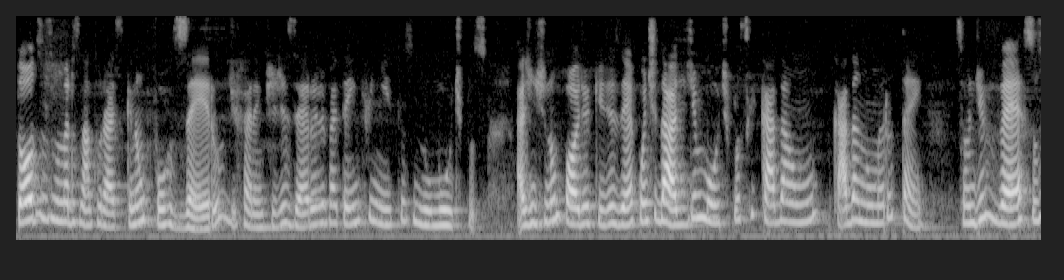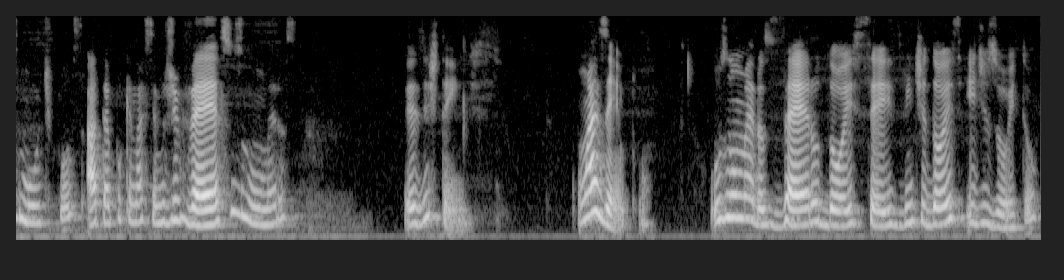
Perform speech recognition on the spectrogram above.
Todos os números naturais que não for zero, diferente de zero, ele vai ter infinitos múltiplos. A gente não pode aqui dizer a quantidade de múltiplos que cada um, cada número tem. São diversos múltiplos, até porque nós temos diversos números existentes. Um exemplo. Os números 0, 2, 6, 22 e 18,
